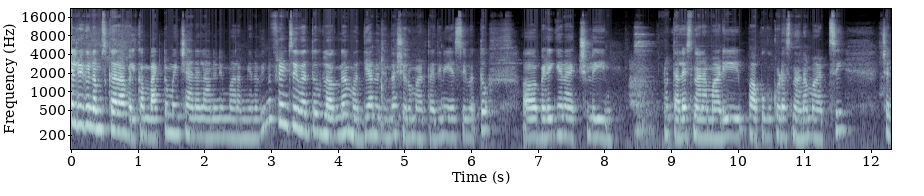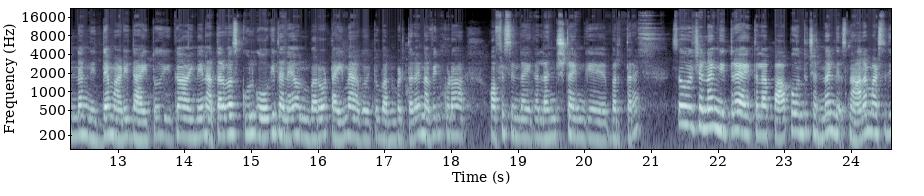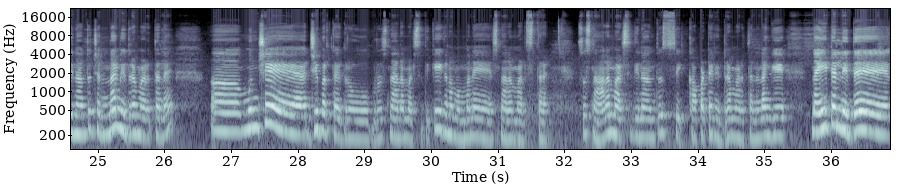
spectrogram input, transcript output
ಎಲ್ರಿಗೂ ನಮಸ್ಕಾರ. Welcome back to my channel ನಾನು ನಿಮ್ಮ ರಮ್ಯ ನವೀನ್. ಫ್ರೆಂಡ್ಸ್ ಇವತ್ತು ವ್ಲಾಗ್ನ ಮಧ್ಯಾಹ್ನದಿಂದ ಶುರು ಮಾಡ್ತಾ ಇದ್ದೀನಿ. ಎಸ್ ಇವತ್ತು ಬೆಳಿಗ್ಗೆನ ಆ್ಯಕ್ಚುಲಿ ತಲೆ ಸ್ನಾನ ಮಾಡಿ, ಪಾಪುಗೂ ಕೂಡ ಸ್ನಾನ ಮಾಡಿಸಿ, ಚೆನ್ನಾಗಿ ನಿದ್ದೆ ಮಾಡಿದ್ದಾಯಿತು. ಈಗ ಇನ್ನೇನು ಅಥರ್ವ ಸ್ಕೂಲ್ಗೆ ಹೋಗಿದ್ದಾನೆ. ಅವ್ನು ಬರೋ ಟೈಮೇ ಆಗೋಯ್ತು. ಬಂದುಬಿಡ್ತಾರೆ. ನವೀನ್ ಕೂಡ ಆಫೀಸಿಂದ ಈಗ ಲಂಚ್ ಟೈಮ್ಗೆ ಬರ್ತಾರೆ. ಸೊ ಚೆನ್ನಾಗಿ ನಿದ್ರೆ ಆಯ್ತಲ್ಲ. ಪಾಪು ಅಂತೂ ಚೆನ್ನಾಗಿ ಸ್ನಾನ ಮಾಡಿಸಿದಿನ ಅಂತೂ ಚೆನ್ನಾಗಿ ನಿದ್ರೆ ಮಾಡ್ತಾನೆ. ಮುಂಚೆ ಅಜ್ಜಿ ಬರ್ತಾಯಿದ್ರು ಒಬ್ಬರು ಸ್ನಾನ ಮಾಡಿಸೋದಕ್ಕೆ ಈಗ ನಮ್ಮ ಅಮ್ಮನೇ ಸ್ನಾನ ಮಾಡಿಸ್ತಾರೆ. ಸೊ ಸ್ನಾನ ಮಾಡಿಸಿದಿನ ಅಂತೂ ಸಿಕ್ಕಾಪಟ್ಟೆ ನಿದ್ರೆ ಮಾಡ್ತಾನೆ. ನನಗೆ ನೈಟಲ್ಲಿ ನಿದ್ದೆ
